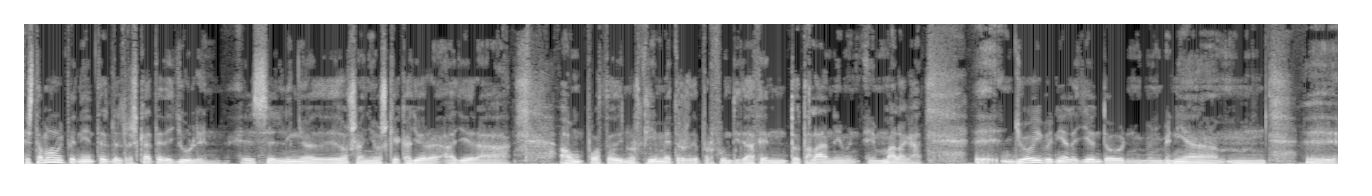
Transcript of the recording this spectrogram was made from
estamos muy pendientes del rescate de Julen. Es el niño de dos años que cayó ayer a, a un pozo de unos 100 metros de profundidad en Totalán, en, en Málaga. Eh, yo hoy venía leyendo, venía mm, eh,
